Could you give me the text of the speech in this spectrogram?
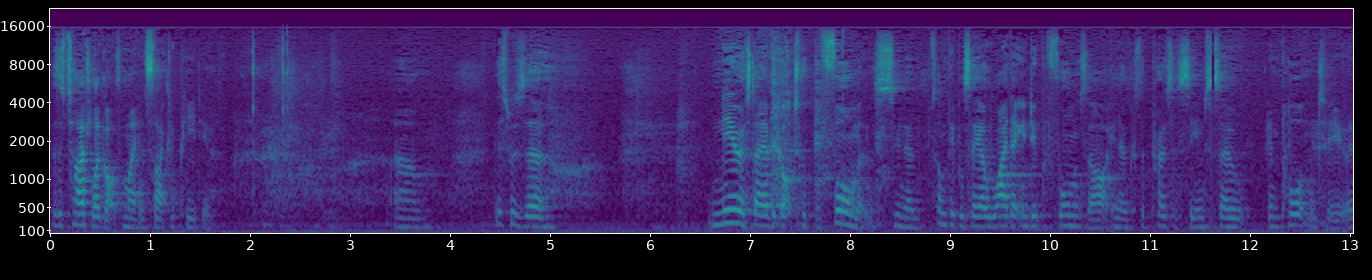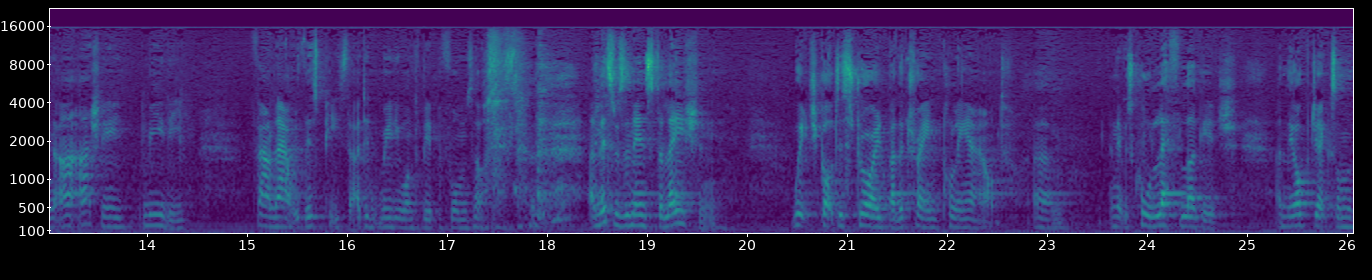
there's a title I got for my encyclopedia. Um, this was the nearest I ever got to a performance. You know, some people say, oh, why don't you do performance art? You know, because the process seems so important to you. And I actually really found out with this piece that I didn't really want to be a performance artist. and this was an installation which got destroyed by the train pulling out. Um, and it was called Left Luggage. And the objects on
